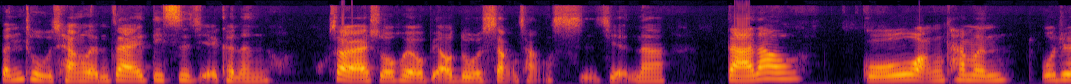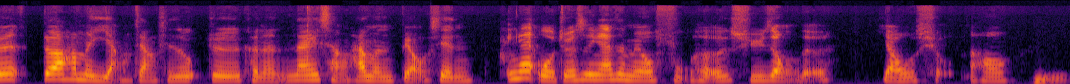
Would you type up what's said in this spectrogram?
本土强人在第四节可能照理来说会有比较多的上场时间。那打到国王他们，我觉得对啊，他们杨将其实就是可能那一场他们表现，应该我觉得是应该是没有符合徐总的要求，然后，嗯，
